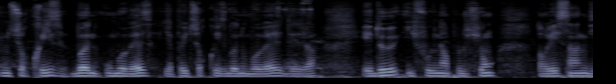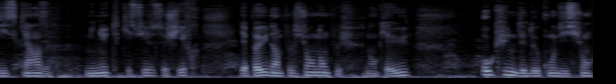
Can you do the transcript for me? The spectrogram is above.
une surprise, bonne ou mauvaise. Il n'y a pas eu de surprise bonne ou mauvaise déjà. Et deux, il faut une impulsion dans les 5, 10, 15 minutes qui suivent ce chiffre. Il n'y a pas eu d'impulsion non plus. Donc il y a eu aucune des deux conditions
